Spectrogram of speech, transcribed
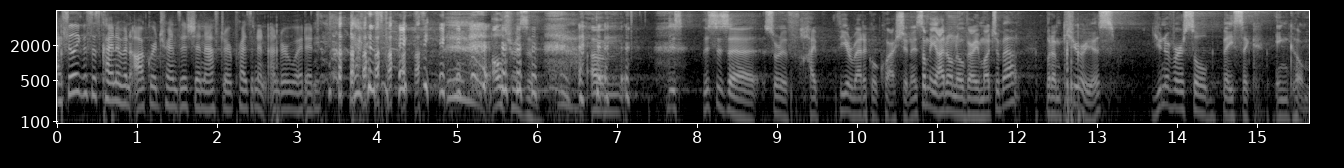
I feel like this is kind of an awkward transition after President Underwood and Kevin Spacey. Altruism. Um, this, this is a sort of theoretical question. It's something I don't know very much about, but I'm curious. Universal basic income.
